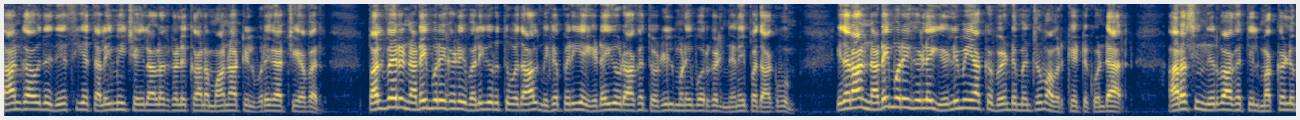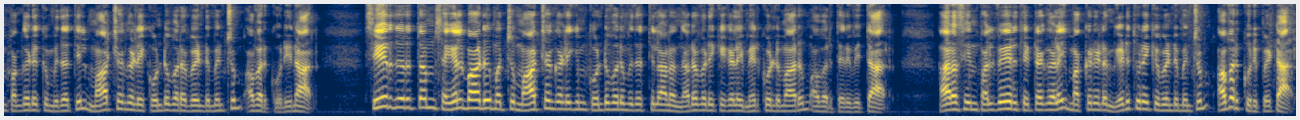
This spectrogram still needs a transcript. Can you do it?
நான்காவது தேசிய தலைமைச் செயலாளர்களுக்கான மாநாட்டில் உரையாற்றிய அவர் பல்வேறு நடைமுறைகளை வலியுறுத்துவதால் மிகப்பெரிய இடையூறாக தொழில் முனைவோர்கள் நினைப்பதாகவும் இதனால் நடைமுறைகளை எளிமையாக்க வேண்டும் என்றும் அவர் கேட்டுக் கொண்டார் அரசின் நிர்வாகத்தில் மக்களும் பங்கெடுக்கும் விதத்தில் மாற்றங்களை கொண்டுவர வேண்டும் என்றும் அவர் கூறினார். சீர்திருத்தம் செயல்பாடு மற்றும் மாற்றங்களையும் கொண்டுவரும் விதத்திலான நடவடிக்கைகளை மேற்கொள்ளுமாறும் அவர் தெரிவித்தார். அரசின் பல்வேறு திட்டங்களை மக்களிடம் எடுத்துரைக்க வேண்டும் என்றும் அவர் குறிப்பிட்டார்.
